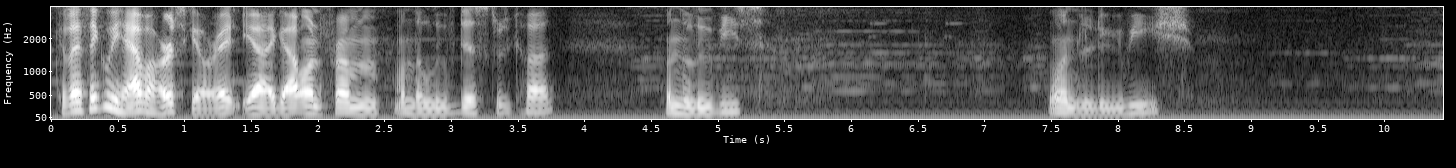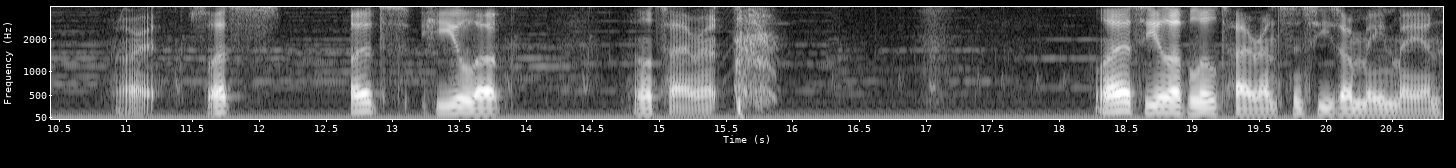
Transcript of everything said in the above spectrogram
Because I think we have a heart scale, right? Yeah, I got one from one of the Luvdiscs we caught. One of the Louvies. One of the Louvies. Alright, so let's let's heal up little Tyrunt. let's heal up a little Tyrunt since he's our main man.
